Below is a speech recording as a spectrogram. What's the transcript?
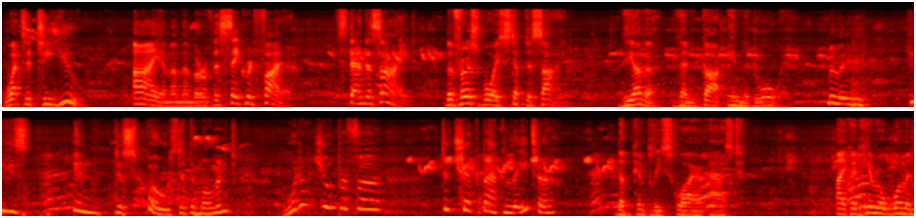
What's it to you? I am a member of the Sacred Fire. Stand aside. The first boy stepped aside. The other then got in the doorway. Milady, he's indisposed at the moment. Wouldn't you prefer to check back later? The pimply squire asked. I could hear a woman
